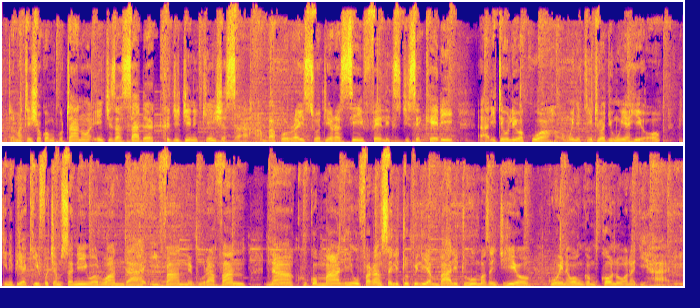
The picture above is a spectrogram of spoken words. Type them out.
kutamatishwa kwa mkutano wa nchi za SADC jijini Kinshasa, ambapo rais wa DRC Felix Tshisekedi aliteuliwa kuwa mwenyekiti wa jumuiya hiyo, lakini pia kifo cha msanii wa Rwanda Ivan Buravan, na huko Mali Ufaransa ilitupilia mbali tuhuma za nchi hiyo kuwa inawaunga mkono wanajihadi.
